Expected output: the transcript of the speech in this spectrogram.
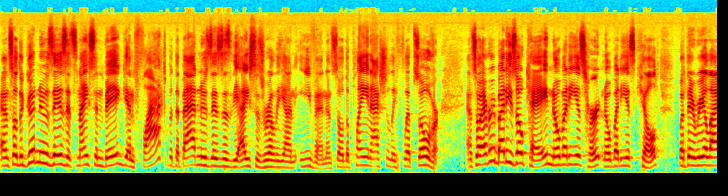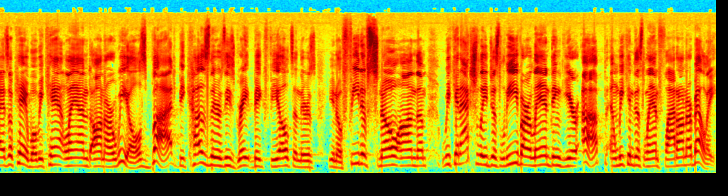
And so the good news is it's nice and big and flat, but the bad news is, is the ice is really uneven. And so the plane actually flips over. And so everybody's okay. Nobody is hurt. Nobody is killed but they realize, okay, well, we can't land on our wheels, but because there's these great big fields and there's, you know, feet of snow on them, we can actually just leave our landing gear up and we can just land flat on our belly.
